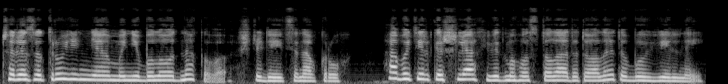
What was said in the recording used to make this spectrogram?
Через отруєння мені було однаково, що діється навкруг, аби тільки шлях від мого стола до туалету був вільний.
